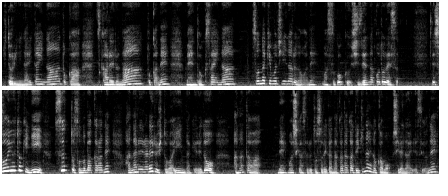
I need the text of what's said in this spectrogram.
一人になりたいなとか疲れるなとかね面倒くさいなそんな気持ちになるのはね、まあ、すごく自然なことです。でそういう時にすっとその場からね離れられる人はいいんだけれどあなたはねもしかするとそれがなかなかできないのかもしれないですよね。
